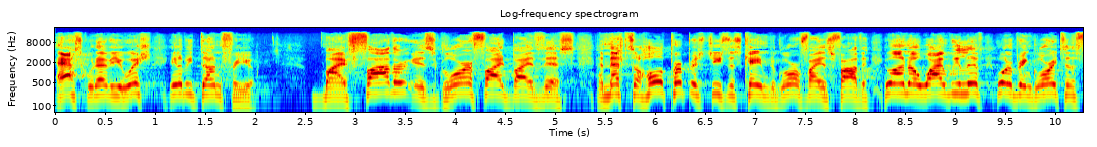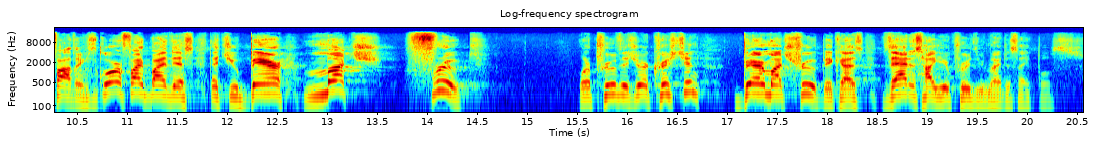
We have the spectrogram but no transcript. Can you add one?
ask whatever you wish, it'll be done for you. My Father is glorified by this. And that's the whole purpose Jesus came to glorify his Father. You want to know why we live? We want to bring glory to the Father. He's glorified by this, that you bear much fruit. Want to prove that you're a Christian? Bear much fruit because that is how you prove to be my disciples.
